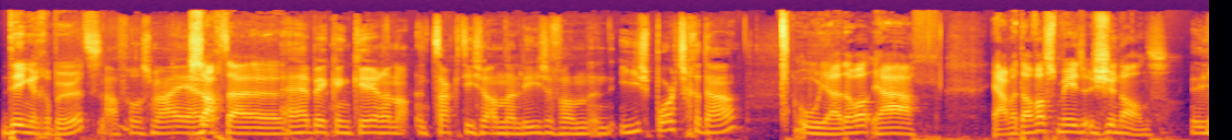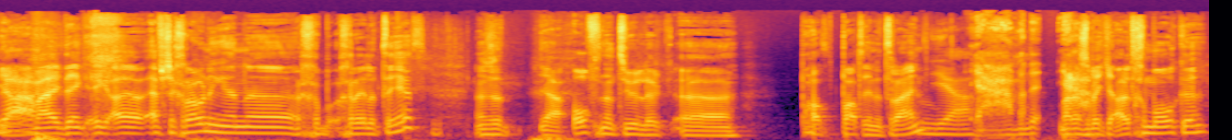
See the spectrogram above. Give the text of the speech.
dingen gebeurd. Nou, volgens mij heb, Zag daar... eh, heb ik een keer een, een tactische analyse van een e-sports gedaan. Oeh, ja, dat was, ja, ja, maar dat was meer gênant. Ja, maar ik denk, ik, eh, FC Groningen eh, ge- gerelateerd. Dan is het, ja, of natuurlijk eh, pad, pad in de trein. Ja. Ja, maar, de, Maar ja, dat is een beetje uitgemolken.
